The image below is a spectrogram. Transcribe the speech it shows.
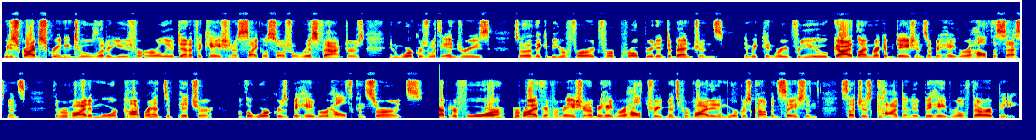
We describe screening tools that are used for early identification of psychosocial risk factors in workers with injuries so that they can be referred for appropriate interventions, and we can review guideline recommendations on behavioral health assessments that provide a more comprehensive picture of the worker's behavioral health concerns. Chapter 4 provides information on behavioral health treatments provided in workers' compensation, such as cognitive behavioral therapy.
